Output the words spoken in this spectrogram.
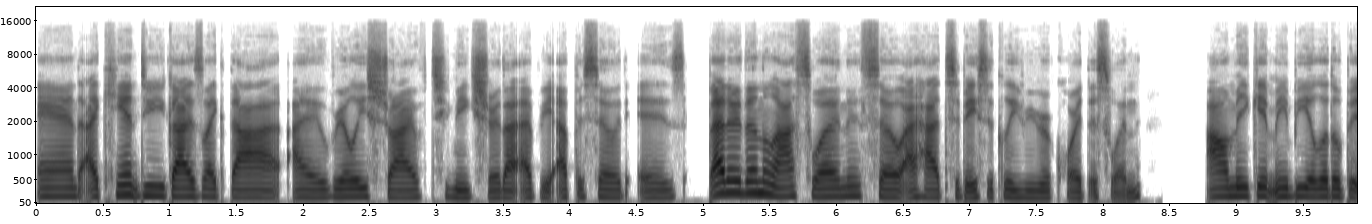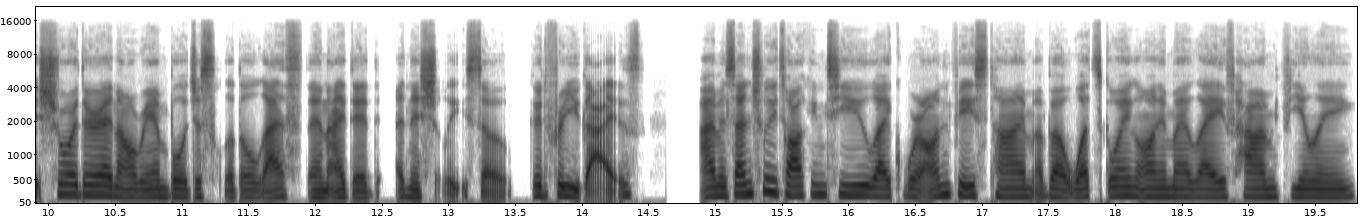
and I can't do you guys like that. I really strive to make sure that every episode is better than the last one. So I had to basically re record this one. I'll make it maybe a little bit shorter and I'll ramble just a little less than I did initially. So good for you guys. I'm essentially talking to you like we're on FaceTime about what's going on in my life, how I'm feeling,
